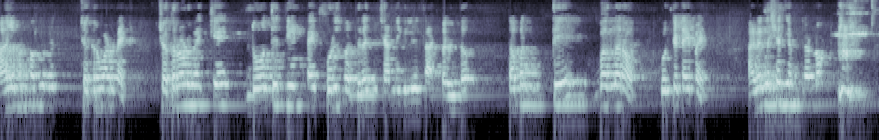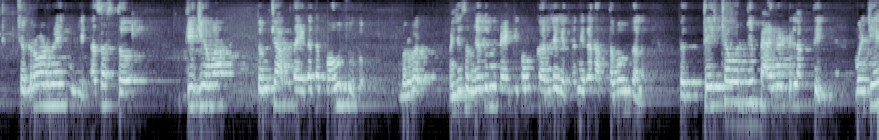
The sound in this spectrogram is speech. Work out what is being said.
आज आपण बघलो चक्रवाढ व्याज. चक्रवाढ व्याजचे दोन ते तीन टाईप पोलीस भरलेले विचारले गेले आहेत आजपर्यंत. तर आपण ते बघणार आहोत. कोणते टाईप आहेत? आणि लक्षात घ्या मित्रांनो चक्रवाढ व्याज म्हणजे असं असतं की जेव्हा तुमच्या हप्ता एखादा पाऊस होतो बरोबर? म्हणजे समजा तुम्ही बँकेकडून कर्ज घेतलं आणि एखादा हप्ता भरून झाला. तर त्याच्यावर जी पॅनल्टी लागते म्हणजे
